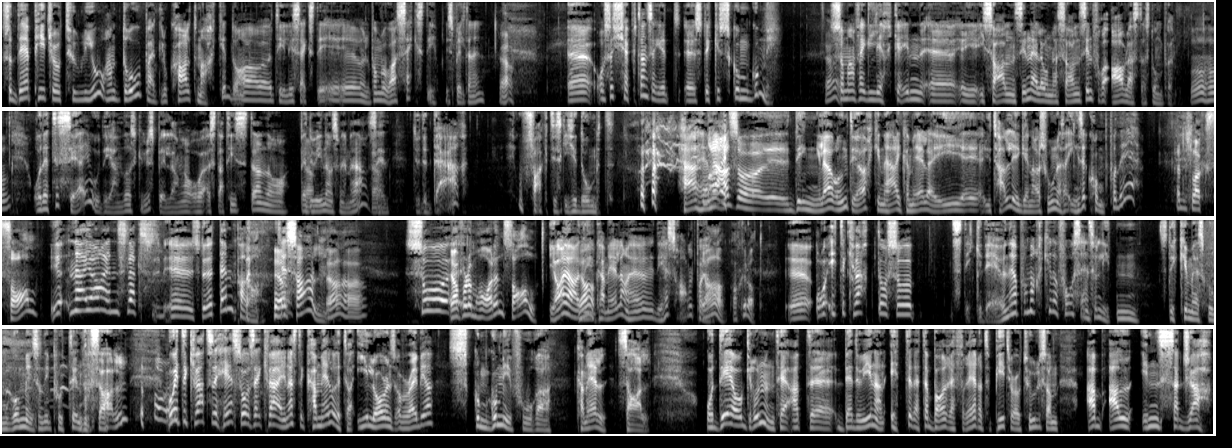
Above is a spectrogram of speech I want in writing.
Så det Peter O'Toole gjorde, han dro på et lokalt marked da tidlig 60, jeg lurer på om det var 60 de spilte den inn. Ja. Eh, og så kjøpte han seg et eh, stykke skumgummi. Ja. Som han fikk lirke inn eh, i, i salen sin, eller under salen sin, for å avlaste stumpen. Mhm. Og dette ser jo de andre skuespillerne og statistene og beduinene som er med der. Sier du, det der er jo faktisk ikke dumt. Her har vi altså eh, dingla rundt i ørkenen her i kameler i eh, utallige generasjoner. Så er det ingen som kom på det. En slags sal? Ja, nei, ja, en slags uh, støtdemper da, til salen. Ja, ja, ja. Så ja, for de har en sal. Ja, ja, de Ja. kamelene har- de har sal på, ja. Ja, akkurat. Eh, og etter hvert da så stikker det jo ned på markedet og får seg en sånn liten stykke med skumgummi som de putter inn i salen. Og etter hvert så har så å si hver eneste kamelrytter i Lawrence of Arabia skumgummifora kamelsal. Og det er også grunnen til at eh, beduinene etter dette bare refererer til Peter O'Toole som Ab al-Insajah,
